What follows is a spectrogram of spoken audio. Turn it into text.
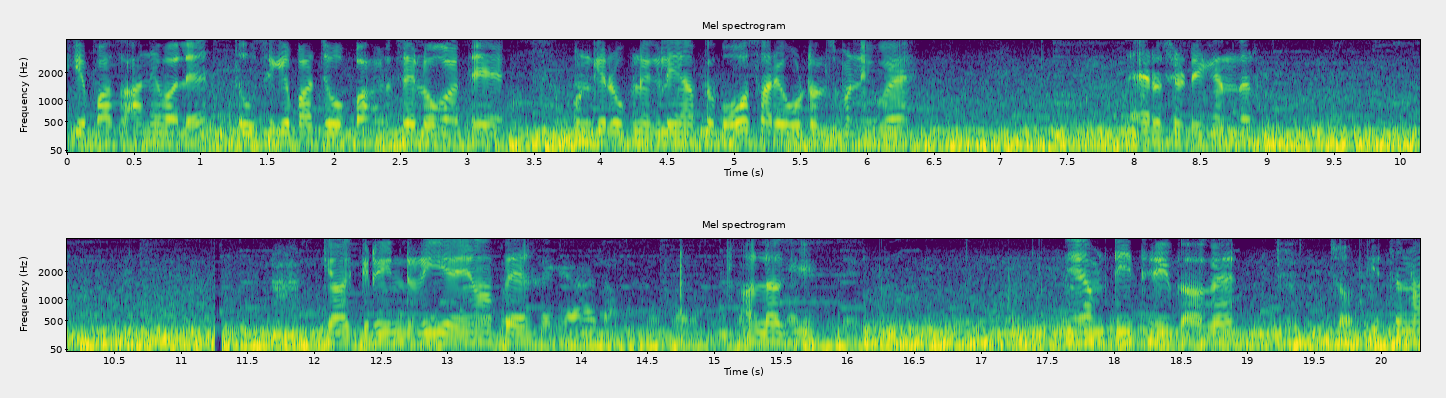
के पास आने वाले हैं तो उसी के पास जो बाहर से लोग आते हैं, उनके रोकने के लिए यहाँ पे बहुत सारे होटल्स बने हुए हैं एरो सिटी के अंदर। क्या ग्रीनरी है यहाँ पे। अलग ही। ये हम टी थ्री पे आ गए। जो इतना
